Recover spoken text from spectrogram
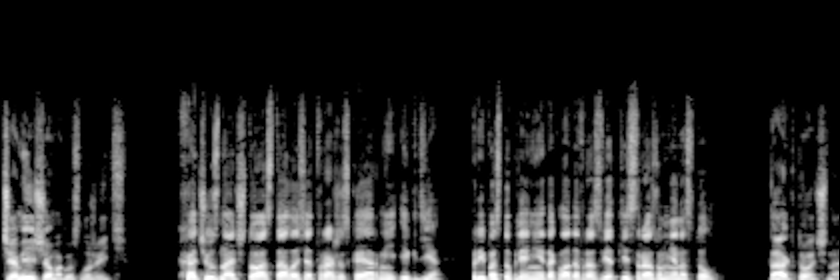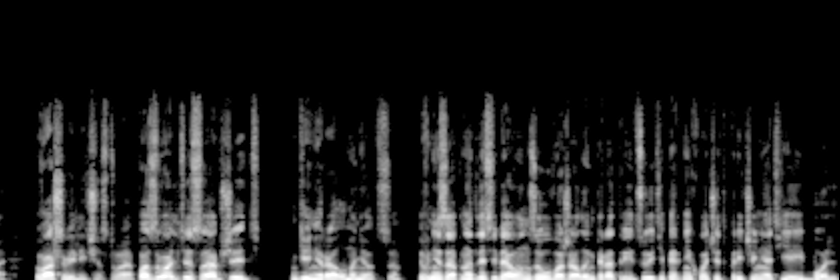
Чем еще могу служить?» «Хочу знать, что осталось от вражеской армии и где. При поступлении докладов разведки сразу мне на стол». «Так точно. Ваше Величество, позвольте сообщить...» Генерал мнется. Внезапно для себя он зауважал императрицу и теперь не хочет причинять ей боль.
